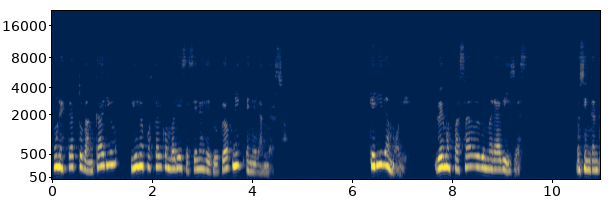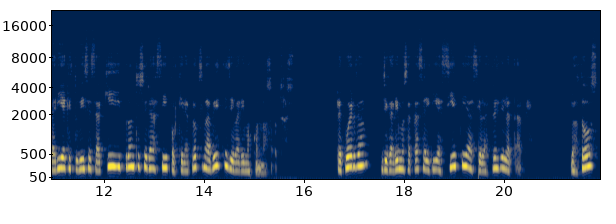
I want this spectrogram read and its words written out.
Un extracto bancario y una postal con varias escenas de Dubrovnik en el anverso. Querida Molly, lo hemos pasado de maravillas. Nos encantaría que estuvieses aquí y pronto será así porque la próxima vez te llevaremos con nosotros. Recuerda, llegaremos a casa el día 7 hacia las 3 de la tarde. Los dos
